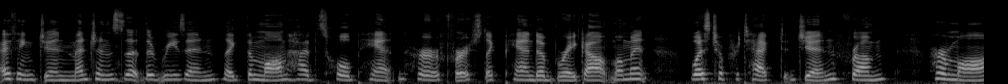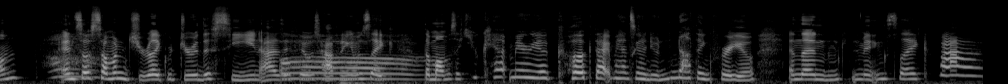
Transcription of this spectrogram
I think Jin mentions that the reason like the mom had this whole pan her first like panda breakout moment was to protect Jin from her mom. And so someone drew like drew the scene as if it was happening. It was like the mom was like, "You can't marry a cook. That man's gonna do nothing for you." And then Ming's like, "Ah."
